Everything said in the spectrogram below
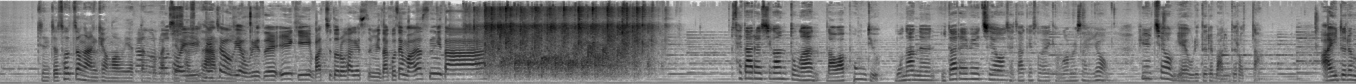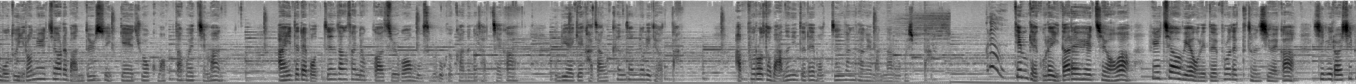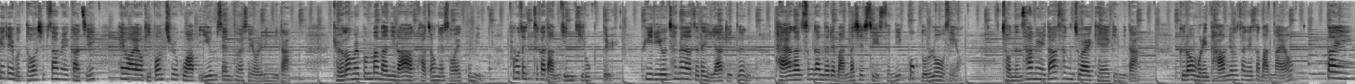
진짜 소중한 경험이었던 것 같아요. 저희 휠체어 감사합니다. 위에 우리들 일기 마치도록 하겠습니다. 고생 많으셨습니다. 세 달의 시간 동안 나와 퐁듀, 모나는 이달의 휠체어 제작에서의 경험을 살려 휠체어 위에 우리들을 만들었다. 아이들은 모두 이런 휠체어를 만들 수 있게 해주어 고맙다고 했지만 아이들의 멋진 상상력과 즐거운 모습을 목격하는 것 자체가 우리에게 가장 큰 선물이 되었다. 앞으로 더 많은 이들의 멋진 상상을 만나보고 싶다. 팀 개굴의 이달의 휠체어와 휠체어 위에 우리들 프로젝트 전시회가 11월 11일부터 13일까지 해화역 2번 출구 앞 이음센터에서 열립니다. 결과물뿐만 아니라 과정에서의 고민, 프로젝트가 남긴 기록들, 휠 이후 참여자들의 이야기 등 다양한 순간들을 만나실 수 있으니 꼭 놀러 오세요. 저는 3일 다 상주할 계획입니다. 그럼 우린 다음 영상에서 만나요. 빠잉!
